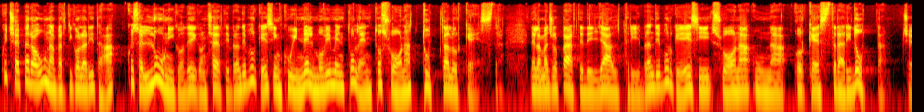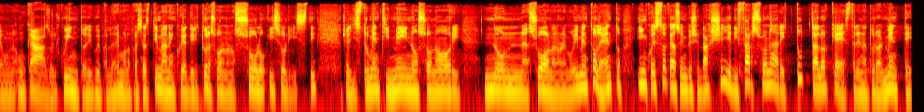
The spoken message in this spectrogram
Qui c'è però una particolarità, questo è l'unico dei concerti brandeburghesi in cui nel movimento lento suona tutta l'orchestra. Nella maggior parte degli altri brandeburghesi suona una orchestra ridotta, c'è un, un, caso, il quinto di cui parleremo la prossima settimana, in cui addirittura suonano solo i solisti, cioè gli strumenti meno sonori non suonano nel movimento lento. In questo caso invece Bach sceglie di far suonare tutta l'orchestra e naturalmente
